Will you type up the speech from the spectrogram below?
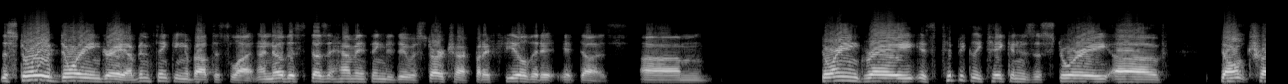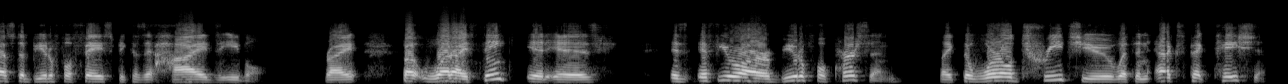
The story of Dorian Gray. I've been thinking about this a lot, and I know this doesn't have anything to do with Star Trek, but I feel that it it does. Um, Dorian Gray is typically taken as a story of don't trust a beautiful face because it hides evil, right? But what I think it is is if you are a beautiful person, like the world treats you with an expectation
